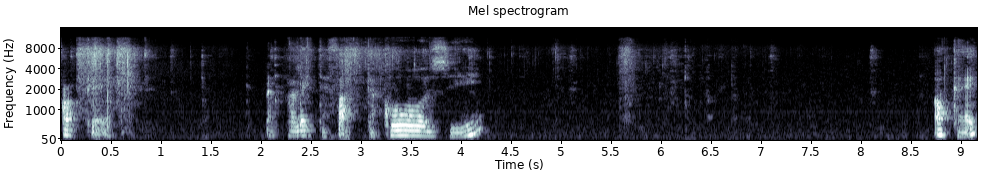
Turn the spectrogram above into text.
ok. La paletta è fatta così. Ok.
